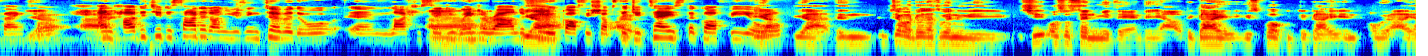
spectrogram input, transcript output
thankful. Yeah, and how did you decide on using Terbodore? Um, like you said, you went uh, around a yeah, few coffee shops. Did you taste the coffee? Or? Yeah, yeah. Then Terbodore, that's when we. She also sent me there, and then yeah, the guy we spoke with the guy, and I,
